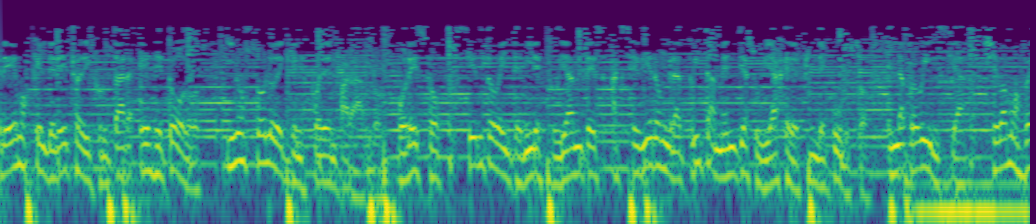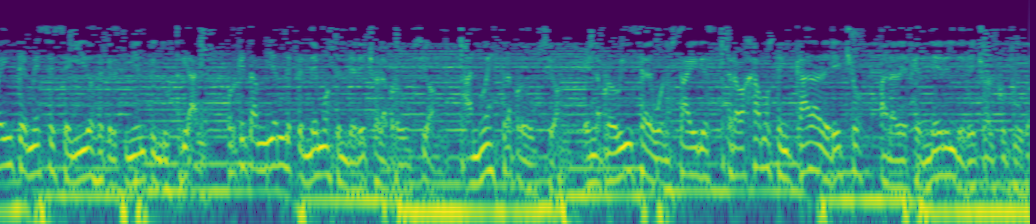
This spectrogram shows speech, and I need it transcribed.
creemos que el derecho a disfrutar es de todos y no solo de quienes pueden pagarlo. Por eso, 120.000 estudiantes accedieron gratuitamente a su viaje de fin de curso. En la provincia llevamos 20 meses seguidos de crecimiento industrial, porque también defendemos el derecho a la producción, a nuestra producción. En la provincia de Buenos Aires trabajamos en cada derecho para defender el derecho al futuro.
